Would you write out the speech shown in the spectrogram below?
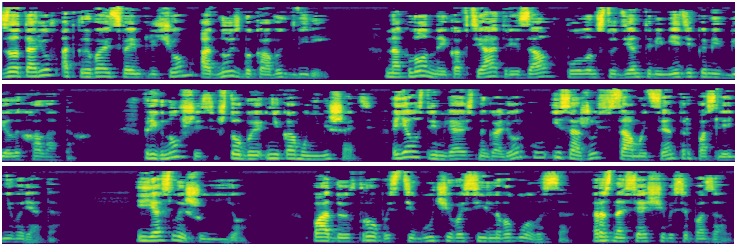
Золотарев открывает своим ключом одну из боковых дверей. Наклонный, как в театре, зал полон студентами-медиками в белых халатах. Пригнувшись, чтобы никому не мешать, я устремляюсь на галерку и сажусь в самый центр последнего ряда. И я слышу ее. Падаю в пропасть тягучего сильного голоса, разносящегося по залу.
